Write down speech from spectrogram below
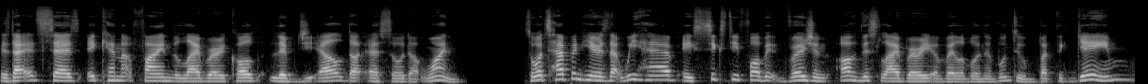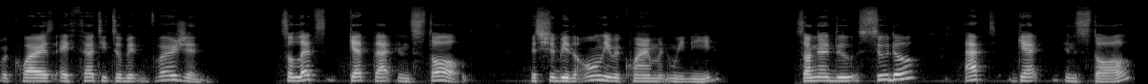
is that it says it cannot find the library called libgl.so.1. So what's happened here is that we have a 64-bit version of this library available in Ubuntu, but the game requires a 32-bit version. So let's get that installed. This should be the only requirement we need. So I'm going to do sudo apt-get install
